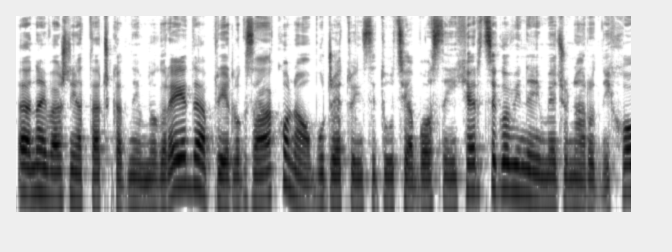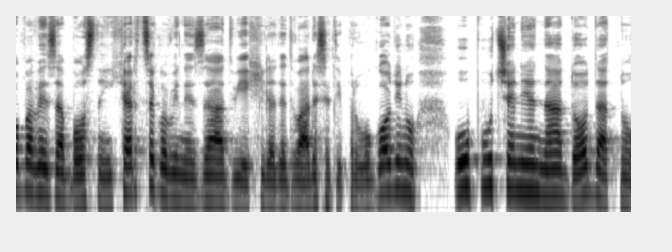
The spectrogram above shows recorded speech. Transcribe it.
E, najvažnija tačka dnevnog reda, prijedlog zakona o budžetu institucija Bosne i Hercegovine i međunarodnih obaveza Bosne i Hercegovine za 2021. godinu upućen je na dodatno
